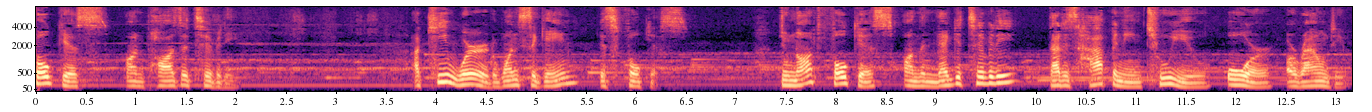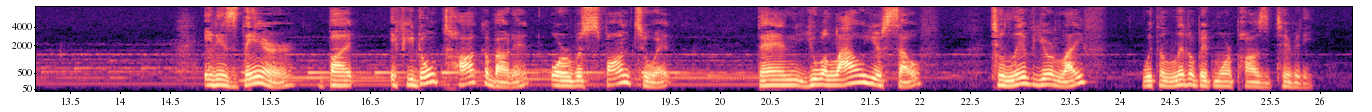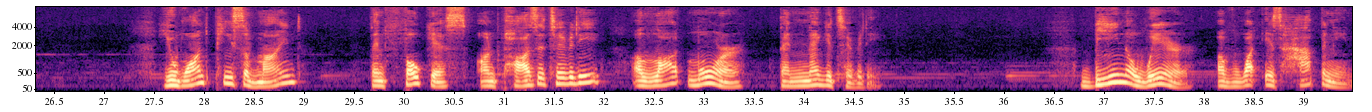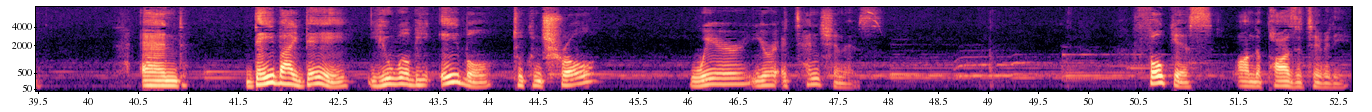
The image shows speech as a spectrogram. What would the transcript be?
Focus on positivity. A key word, once again, is focus. Do not focus on the negativity that is happening to you or around you. It is there, but if you don't talk about it or respond to it, then you allow yourself to live your life with a little bit more positivity. You want peace of mind? Then focus on positivity a lot more than negativity. Being aware of what is happening and day by day, you will be able to control where your attention is. Focus on the positivity.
